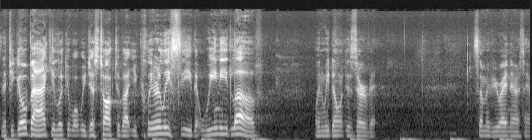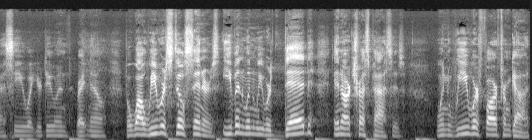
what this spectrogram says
And if you go back, you look at what we just talked about, you clearly see that we need love when we don't deserve it. Some of you right now are saying, I see what you're doing right now. But while we were still sinners, even when we were dead in our trespasses, when we were far from God.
